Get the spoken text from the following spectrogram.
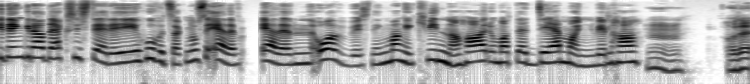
i den grad det eksisterer i hovedsak nå, så er det, er det en overbevisning mange kvinner har om at det er det mannen vil ha. Mm. Og det,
